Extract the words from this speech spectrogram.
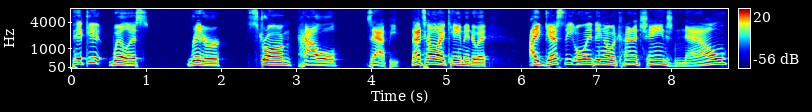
Pickett, Willis, Ridder, Strong, Howell, Zappe. That's how I came into it. I guess the only thing I would kind of change now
